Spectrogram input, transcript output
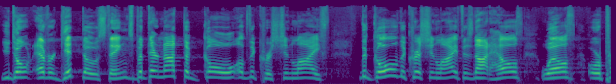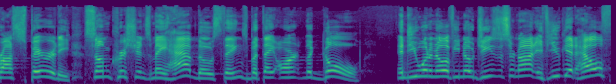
you don't ever get those things, but they're not the goal of the Christian life. The goal of the Christian life is not health, wealth, or prosperity. Some Christians may have those things, but they aren't the goal. And do you want to know if you know Jesus or not? If you get health,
